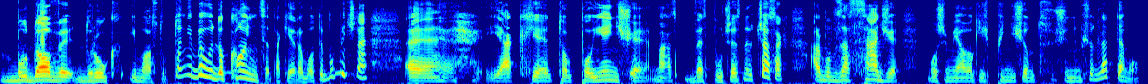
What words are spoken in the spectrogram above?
budowy dróg i mostów. To nie były do końca takie roboty publiczne, jakie to pojęcie ma we współczesnych czasach, albo w zasadzie może miało jakieś 50-70 lat temu.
